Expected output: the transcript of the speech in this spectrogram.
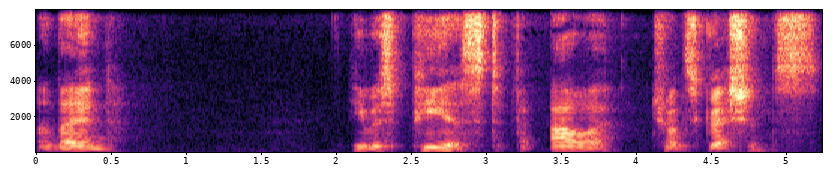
And then he was pierced for our transgressions.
